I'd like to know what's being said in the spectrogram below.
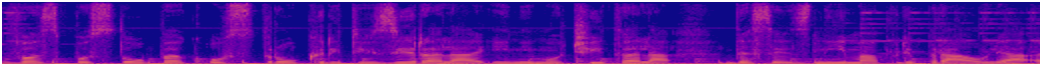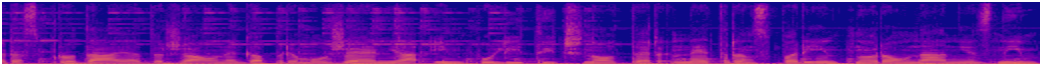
vs postopek ostro kritizirala in jim očitala, da se z njima pripravlja razprodaja državnega premoženja in politično ter netransparentno ravnanje z njim,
